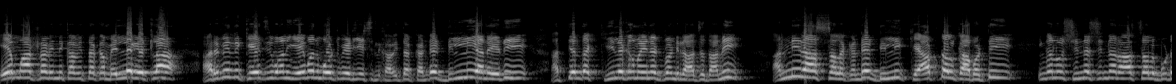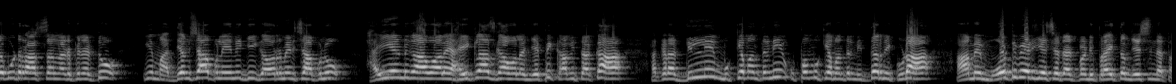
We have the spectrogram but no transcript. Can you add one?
ఏం మాట్లాడింది కవితక్క? మెల్లగా ఎట్లా? అరవింద్ కేజ్రీవాల్ ఏమని మోటివేట్ చేసింది కవితక్క అంటే ఢిల్లీ అనేది అత్యంత కీలకమైనటువంటి రాజధాని. అన్ని రాష్ట్రాల కంటే ఢిల్లీ క్యాపిటల్ కాబట్టి ఇంకా నువ్వు చిన్న చిన్న రాష్ట్రాలు బుడ్డబుడ్డ రాష్ట్రాలు నడిపినట్టు ఈ మద్యం షాపులు ఏంది? ఈ గవర్నమెంట్ షాపులు హై ఎండ్ కావాలి హై క్లాస్ కావాలని చెప్పి కవితక్క అక్కడ ఢిల్లీ ముఖ్యమంత్రిని ఉప ముఖ్యమంత్రిని ఇద్దరిని కూడా ఆమె మోటివేట్ చేసేటటువంటి ప్రయత్నం చేసిందట.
